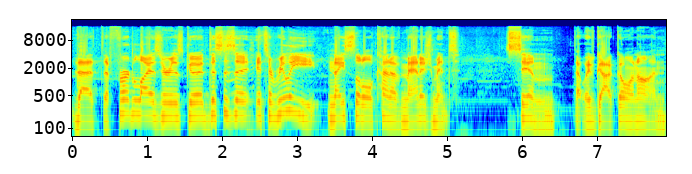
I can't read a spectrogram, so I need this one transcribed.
that the fertilizer is good. This is a it's a really nice little kind of management sim that we've got going on.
